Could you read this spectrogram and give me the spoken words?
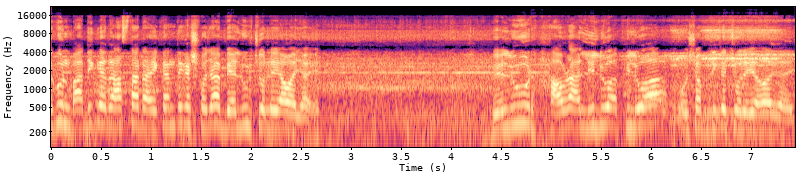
দেখুন, বাদিকের রাস্তাটা, এখান থেকে সোজা বেলুর চলে যাওয়া যায়। বেলুর হাওড়া, লিলুয়া, পিলুয়া, ওইসব দিকে চলে যাওয়া যায়।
